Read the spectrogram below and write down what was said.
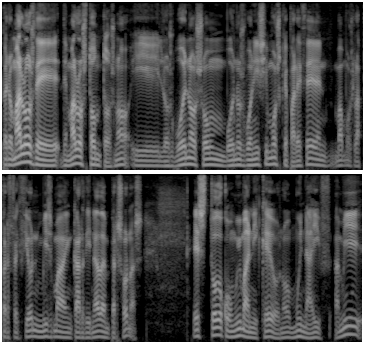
pero malos de, de, malos tontos, ¿no? Y los buenos son buenos buenísimos que parecen, vamos, la perfección misma encardinada en personas. Es todo como muy maniqueo, ¿no? Muy naif. A mí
